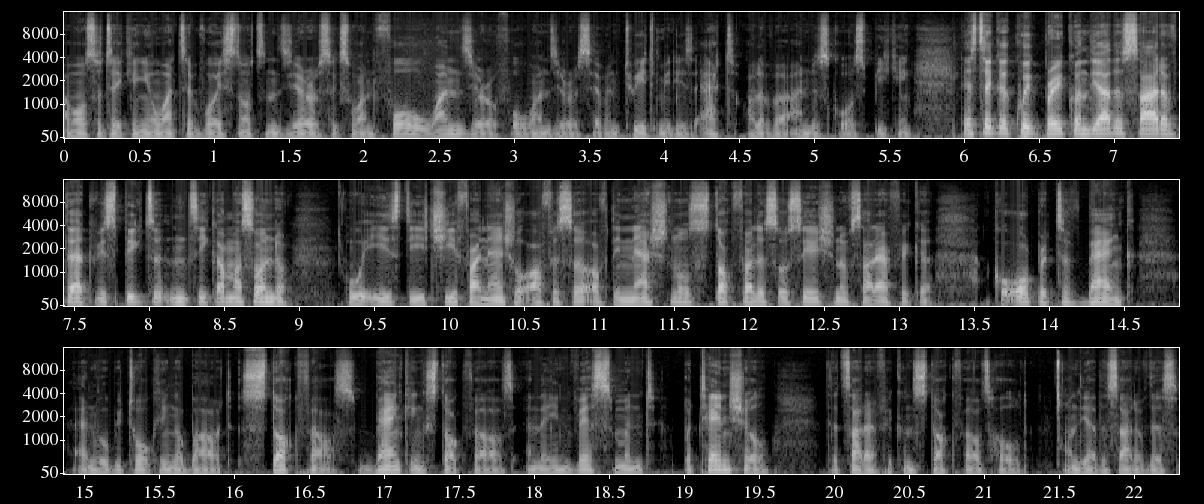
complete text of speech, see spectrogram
I'm also taking your WhatsApp voice notes on 0614 Tweet me, it is at Oliver underscore speaking. Let's take a quick break. On the other side of that, we speak to Ntsika Masondo, who is the Chief Financial Officer of the National Stokvel Association of South Africa, a cooperative bank. And we'll be talking about stokvels, banking stokvels, and the investment potential that South African stokvels hold on the other side of this.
